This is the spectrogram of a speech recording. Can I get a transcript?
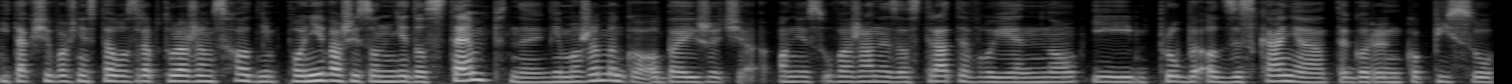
I tak się właśnie stało z Rapturarzem Wschodnim. Ponieważ jest on niedostępny, nie możemy go obejrzeć, on jest uważany za stratę wojenną i próby odzyskania tego rękopisu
